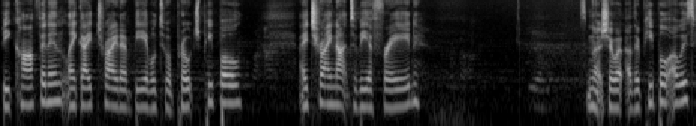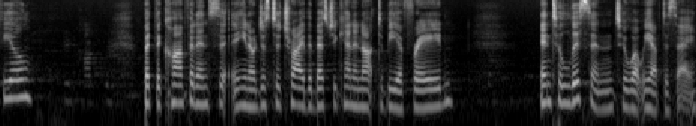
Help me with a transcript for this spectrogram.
be confident. Like I try to be able to approach people. I try not to be afraid. So I'm not sure what other people always feel. But the confidence, you know, just to try the best you can and not to be afraid. And to listen to what we have to say.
